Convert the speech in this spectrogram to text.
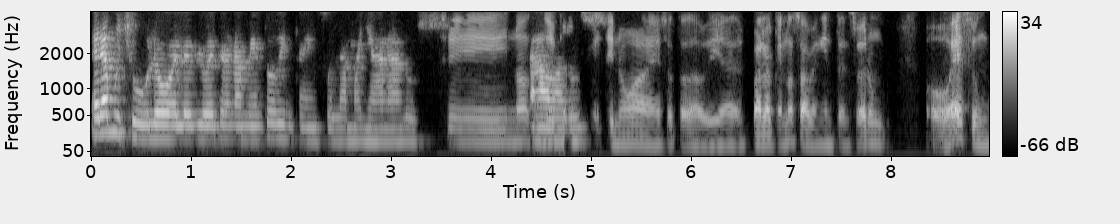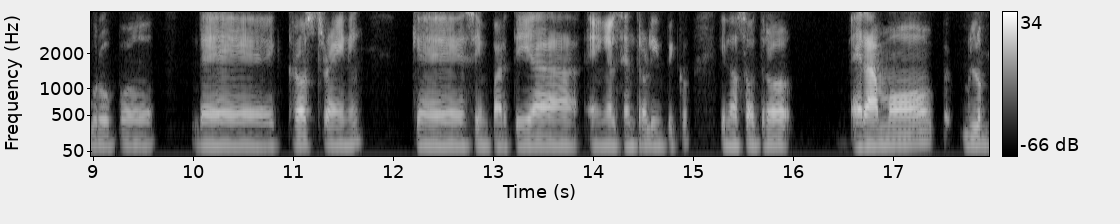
Era muy chulo el, los entrenamientos de intenso en la mañana, los sí, no, sábados. continúa eso todavía. Para los que no saben, Intenso era un, o es un grupo de cross training que se impartía en el Centro Olímpico y nosotros éramos los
